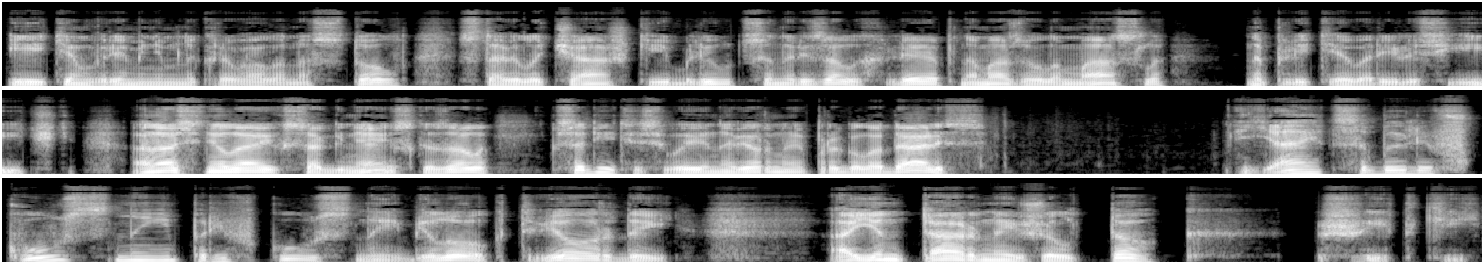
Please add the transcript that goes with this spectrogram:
и тем временем накрывала на стол, ставила чашки и блюдца, нарезала хлеб, намазывала масло, на плите варились яички. Она сняла их с огня и сказала, — Садитесь, вы, наверное, проголодались. Яйца были вкусные-привкусные, белок твердый, а янтарный желток жидкий,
